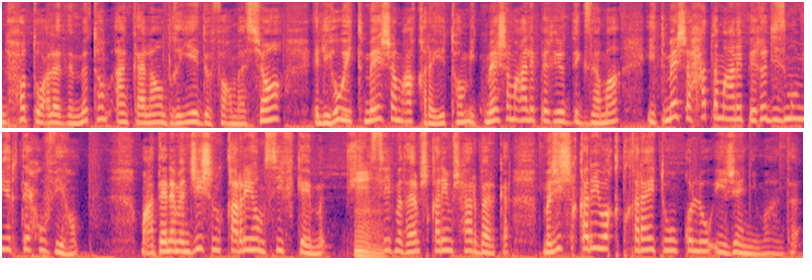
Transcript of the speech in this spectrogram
نحطوا على ذمتهم un calendrier de formation اللي هو يتماشى مع قرايتهم يتماشى مع les périodes d'examens يتماشى حتى مع les périodes لازمهم يرتاحوا فيهم. معناتها أنا ما نجيش نقريهم صيف كامل. الصيف مثلا مش قريهم شهر بركة. ما نجيش نقري وقت قرايته ونقول له إيجاني معناتها.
